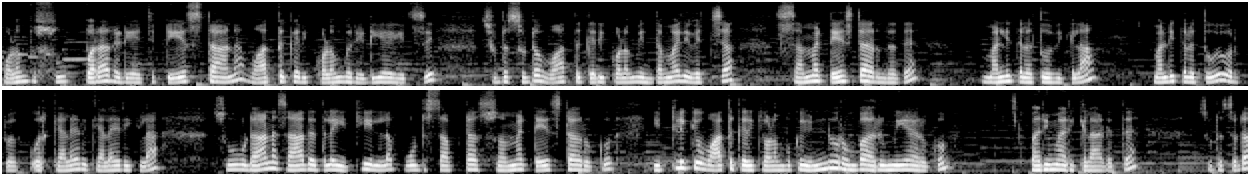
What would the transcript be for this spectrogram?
குழம்பு சூப்பராக ரெடி ஆயிடுச்சு. டேஸ்ட்டான வாத்துக்கறி குழம்பு ரெடி ஆயிடுச்சு. சுட சுட வாத்துக்கறி குழம்பு இந்த மாதிரி வச்சா செம்ம டேஸ்ட்டாக இருந்தது. மல்லித்தலை தூவிக்கலாம். மல்லித்தலை தூவி ஒரு ஒரு கிளறி கிளறிக்கலாம். சூடான சாதத்தில் இட்லியெல்லாம் போட்டு சாப்பிட்டா செம்ம டேஸ்ட்டாக இருக்கும். இட்லிக்கும் வாத்துக்கறி குழம்புக்கும் இன்னும் ரொம்ப அருமையாக இருக்கும். பரிமாறிக்கலாம் அடுத்து. சுட சுட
